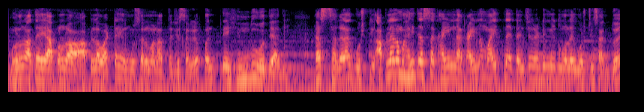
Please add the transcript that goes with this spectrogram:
म्हणून आता हे आपण आपल्याला वाटतं हे मुसलमान आत्ताचे सगळे पण ते हिंदू होते आधी. ह्या सगळ्या गोष्टी आपल्याला माहीत असतं काहींना काहींना माहीत नाही. त्यांच्यासाठी मी तुम्हाला एक गोष्टी सांगतोय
